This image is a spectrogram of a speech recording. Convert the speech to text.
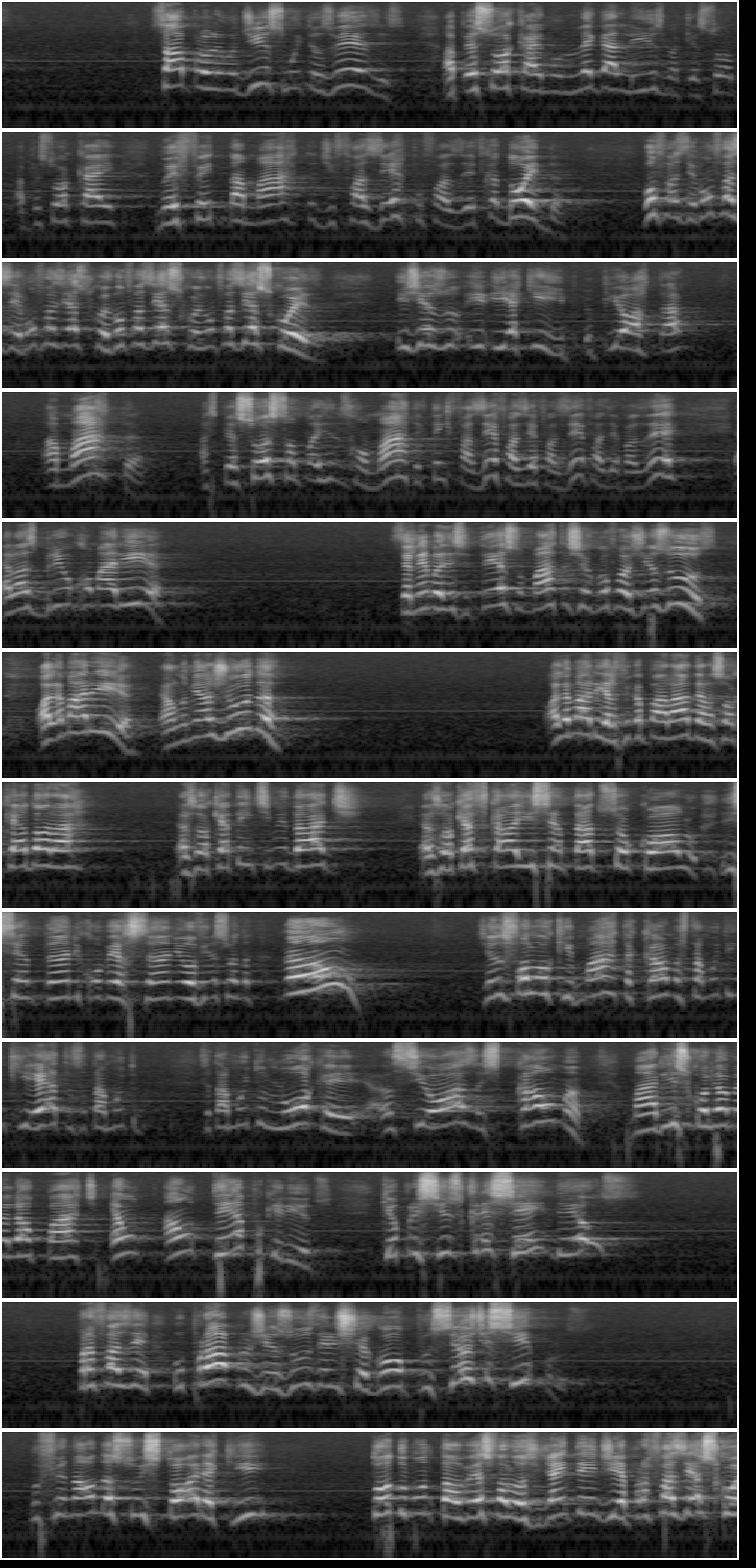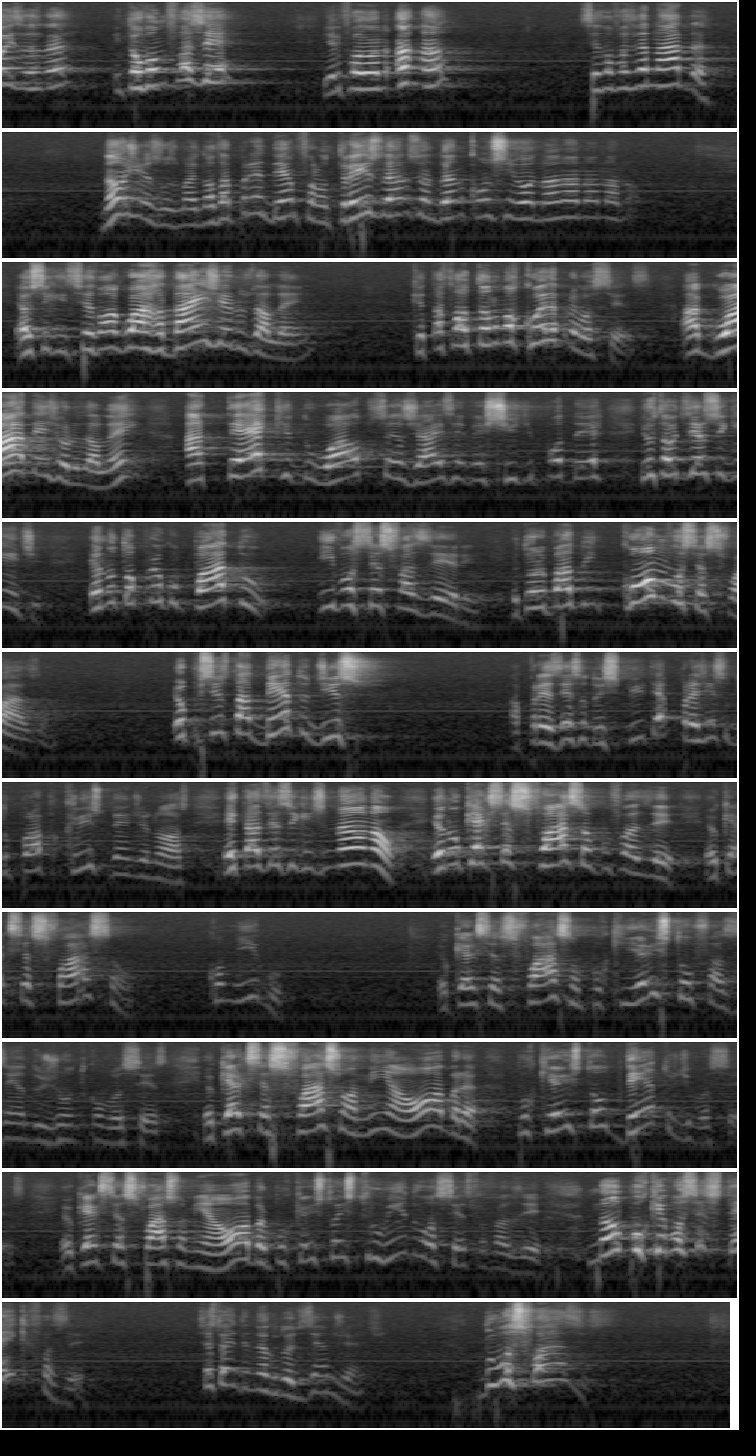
Sabe o problema disso? Muitas vezes a pessoa cai no legalismo, a pessoa, a pessoa cai no efeito da Marta de fazer por fazer, fica doida. Vamos fazer, vamos fazer, vamos fazer as coisas, vamos fazer as coisas, vamos fazer as coisas. E Jesus, e, e aqui, o pior, tá? A Marta, as pessoas são parecidas com Marta, que tem que fazer, fazer, fazer, fazer, fazer, elas brigam com Maria. Você lembra desse texto? Marta chegou e falou: Jesus, olha Maria, ela não me ajuda. Olha Maria, ela fica parada, ela só quer adorar, ela só quer ter intimidade, ela só quer ficar aí sentado no seu colo, e sentando e conversando e ouvindo a sua. Não! Jesus falou que Marta, calma, você está muito inquieta, você está muito você está muito louca, ansiosa, calma. Maria escolheu a melhor parte. É um, há um tempo, queridos, que eu preciso crescer em Deus. Para fazer. O próprio Jesus, ele chegou para os seus discípulos. No final da sua história aqui, todo mundo talvez falou assim: já entendi, é para fazer as coisas, né? Então vamos fazer. E ele falou: ah, ah, vocês não vão fazer nada. Não, Jesus, mas nós aprendemos. Foram três anos andando com o Senhor. Não, não, não, não. não é o seguinte: vocês vão aguardar em Jerusalém, porque está faltando uma coisa para vocês. Aguardem em Jerusalém até que do alto sejais revestidos de poder. E eu estava dizendo o seguinte: eu não estou preocupado em vocês fazerem, eu estou preocupado em como vocês fazem. Eu preciso estar dentro disso. A presença do Espírito é a presença do próprio Cristo dentro de nós. Ele está dizendo o seguinte: não, não, eu não quero que vocês façam por fazer, eu quero que vocês façam comigo. Eu quero que vocês façam porque eu estou fazendo junto com vocês. Eu quero que vocês façam a minha obra porque eu estou dentro de vocês. Eu quero que vocês façam a minha obra porque eu estou instruindo vocês para fazer. Não porque vocês têm que fazer. Vocês estão entendendo o que eu estou dizendo, gente? Duas fases.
